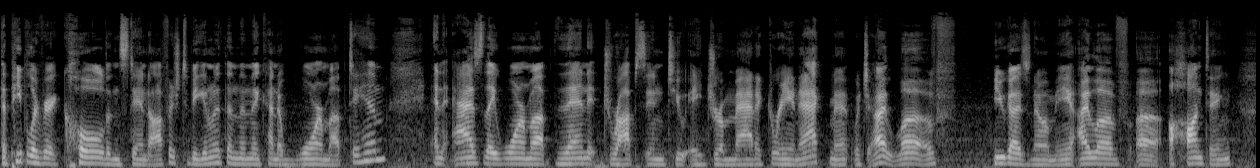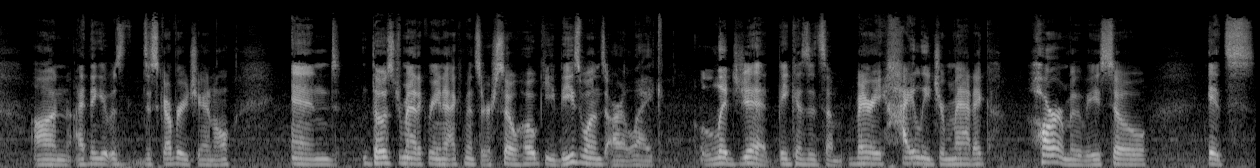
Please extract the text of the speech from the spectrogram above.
the people are very cold and standoffish to begin with and then they kind of warm up to him. And as they warm up then it drops into a dramatic reenactment which i love. You guys know me. I love uh, a haunting on i think it was discovery channel. And those dramatic reenactments are so hokey. These ones are like legit because it's a very highly dramatic horror movie. So it's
